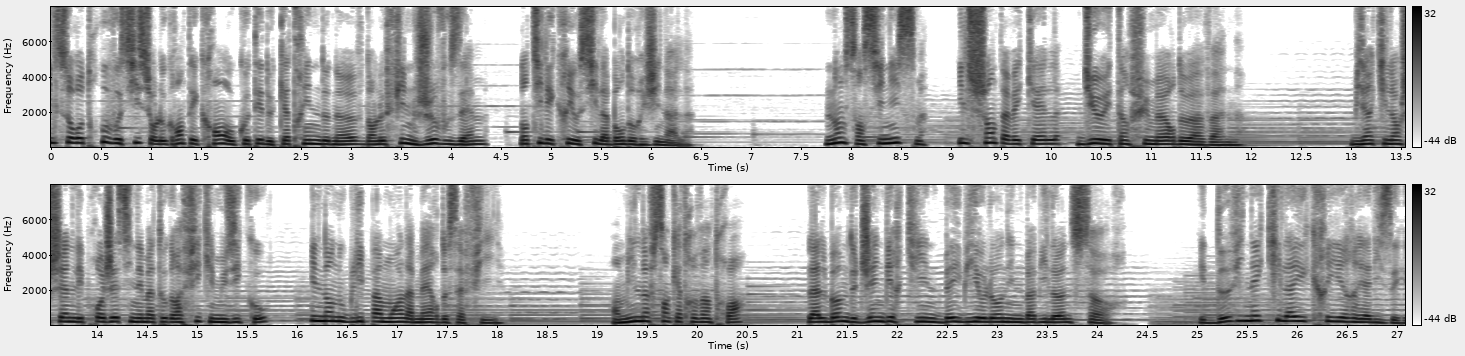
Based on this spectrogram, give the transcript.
il se retrouve aussi sur le grand écran aux côtés de Catherine Deneuve dans le film Je vous aime, dont il écrit aussi la bande originale. Non sans cynisme, il chante avec elle Dieu est un fumeur de Havane. Bien qu'il enchaîne les projets cinématographiques et musicaux, il n'en oublie pas moins la mère de sa fille. En 1983, l'album de Jane Birkin Baby Alone in Babylon sort. Et devinez qui l'a écrit et réalisé.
